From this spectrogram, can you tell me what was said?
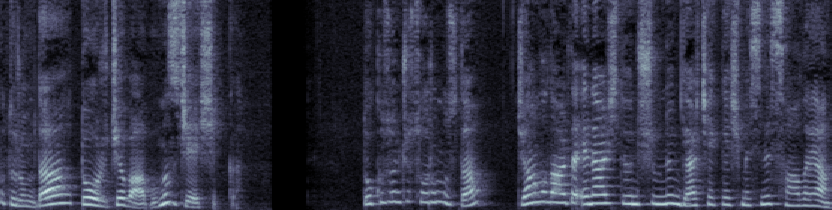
Bu durumda doğru cevabımız C şıkkı. Dokuzuncu sorumuzda canlılarda enerji dönüşümünün gerçekleşmesini sağlayan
